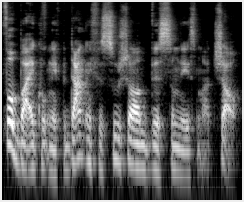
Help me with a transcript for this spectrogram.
vorbeigucken. Ich bedanke mich fürs Zuschauen, bis zum nächsten Mal. Ciao.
